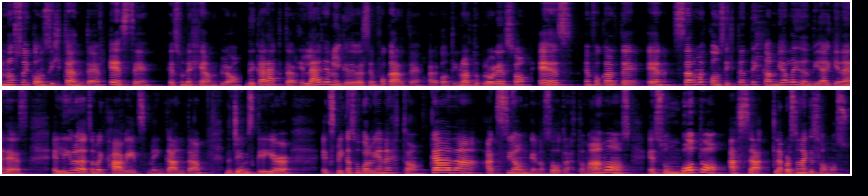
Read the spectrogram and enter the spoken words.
no soy consistente, ese es un ejemplo de carácter. El área en el que debes enfocarte para continuar tu progreso es enfocarte en ser más consistente y cambiar la identidad de quién eres. El libro de Atomic Habits me encanta, de James Clear, explica súper bien esto. Cada acción que nosotras tomamos es un voto hacia la persona que somos.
